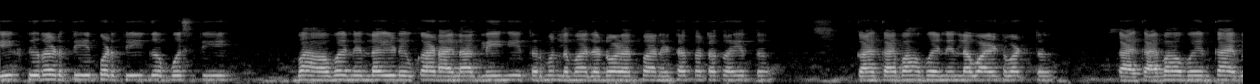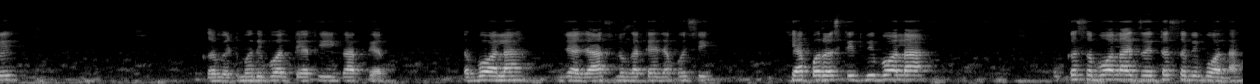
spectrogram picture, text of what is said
एकटी रडती पडती गप बसती. भावा बहिणींना इडेव काढायला लागली ही तर म्हणलं माझ्या डोळ्यात पाणी टाचा टाचा येतं. काय काय भाऊ बहिणींना वाईट वाटतं? काय काय भाऊ बहीण काय बी? कमेंटमध्ये बोलतात ही करतात तर बोला ज्या ज्या असलो का त्याच्यापाशी ह्या परिस्थितीत बी बोला. कसं बोलायचं आहे तसं बी बोला.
